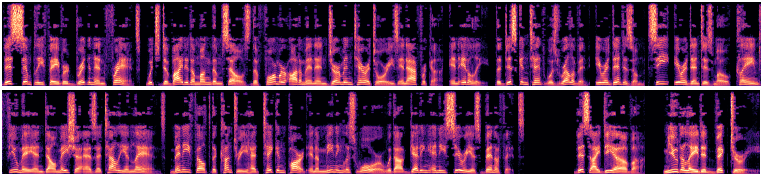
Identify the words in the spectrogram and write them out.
This simply favored Britain and France, which divided among themselves the former Ottoman and German territories in Africa. In Italy, the discontent was relevant. Irredentism see, Irredentismo claimed Fiume and Dalmatia as Italian lands. Many felt the country had taken part in a meaningless war without getting any serious benefits. This idea of a mutilated victory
